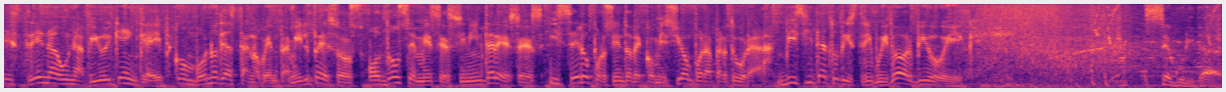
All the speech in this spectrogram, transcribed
Estrena una Buick Enclave con bono de hasta 90 mil pesos o 12 meses sin intereses y 0% de comisión por apertura. Visita tu distribuidor Buick. Seguridad.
